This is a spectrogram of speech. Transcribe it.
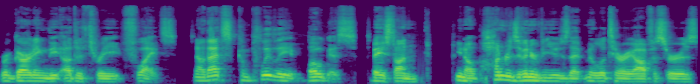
regarding the other three flights. Now that's completely bogus based on you know hundreds of interviews that military officers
